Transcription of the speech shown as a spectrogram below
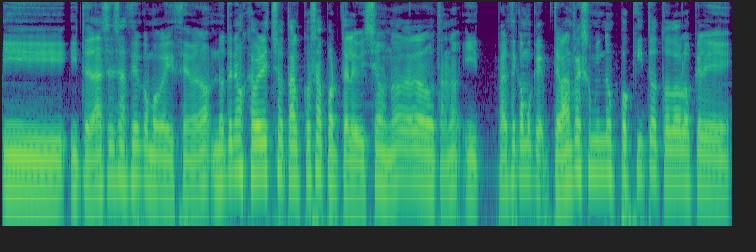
y, te da la sensación como que dice, no, no, tenemos que haber hecho tal cosa por televisión, ¿no? La otra, ¿no? Y parece como que te van resumiendo un poquito todo lo que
